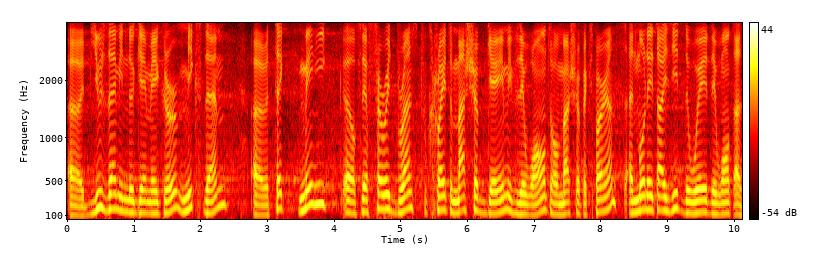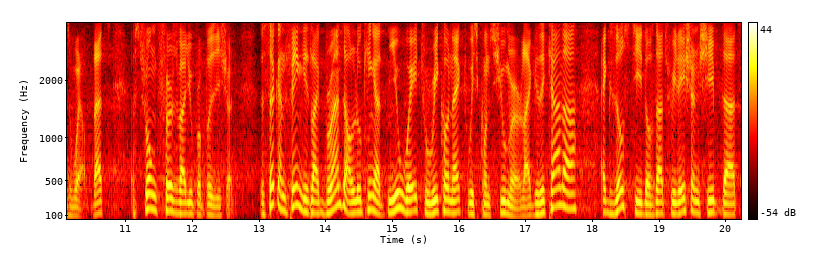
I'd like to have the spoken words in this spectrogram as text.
uh, use them in the game maker, mix them, uh, take many of their favorite brands to create a mashup game if they want, or mashup experience, and monetize it the way they want as well. That's a strong first value proposition. The second thing is like brands are looking at new way to reconnect with consumer. Like they kind of exhausted of that relationship that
